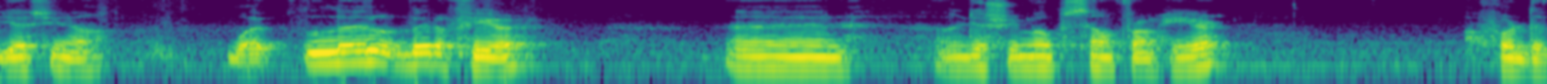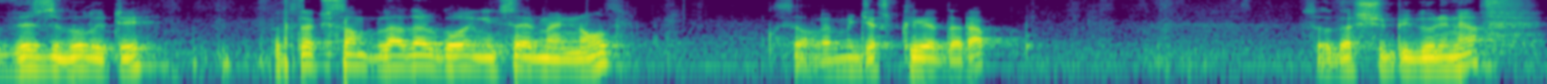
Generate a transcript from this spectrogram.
Just you know wipe a little bit of here. And I'll just remove some from here for the visibility. Looks like some leather going inside my nose. So let me just clear that up. So that should be good enough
